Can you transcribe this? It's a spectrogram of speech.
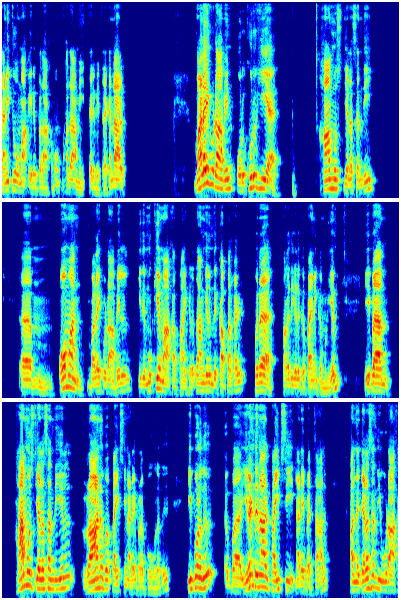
தனித்துவமாக இருப்பதாகவும் ஹதாமி தெரிவித்திருக்கின்றார். வளைகுடாவின் ஒரு குறுகிய ஹாமுஸ் ஜலசந்தி ஓமான் வளைகுடாவில் இது முக்கியமாக பாய்கிறது. அங்கிருந்து கப்பல்கள் பிற பகுதிகளுக்கு பயணிக்க முடியும். இப்ப ஹாமுஸ் ஜலசந்தியில் ராணுவ பயிற்சி நடைபெற போகிறது. இப்பொழுது இரண்டு நாள் பயிற்சி நடைபெற்றால் அந்த ஜலசந்தி ஊடாக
